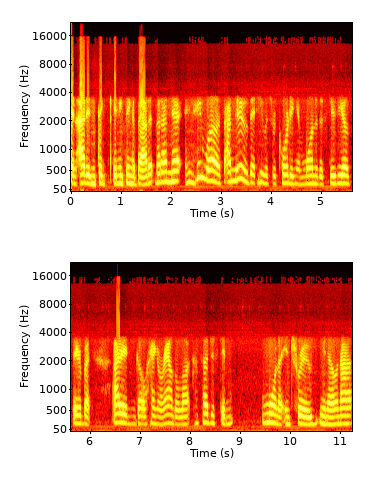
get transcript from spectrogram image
and I didn't think anything about it. But I ne- and he was. I knew that he was recording in one of the studios there, but I didn't go hang around a lot because I just didn't want to intrude, you know. And I,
